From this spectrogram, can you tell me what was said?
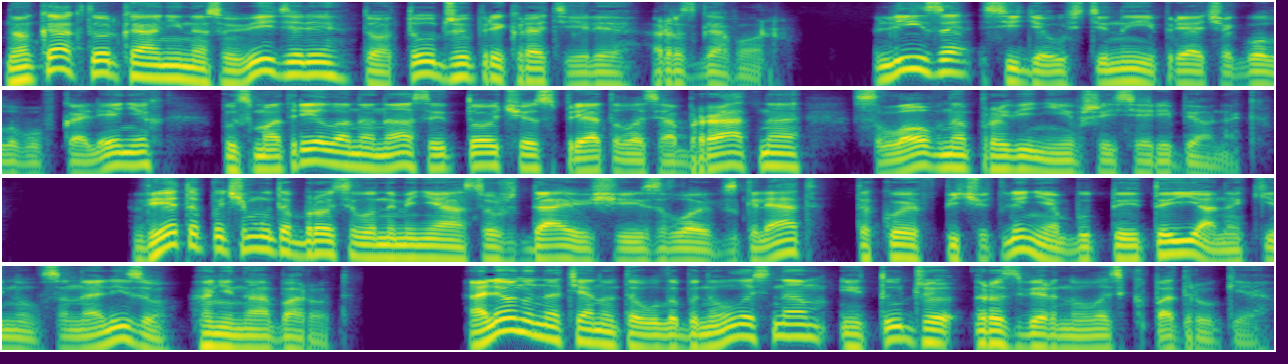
Но как только они нас увидели, то тут же прекратили разговор. Лиза, сидя у стены и пряча голову в коленях, посмотрела на нас и тотчас спряталась обратно, словно провинившийся ребенок. Вета почему-то бросила на меня осуждающий и злой взгляд, такое впечатление, будто это я накинулся на Лизу, а не наоборот. Алена натянуто улыбнулась нам и тут же развернулась к подруге.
